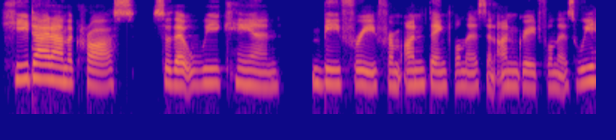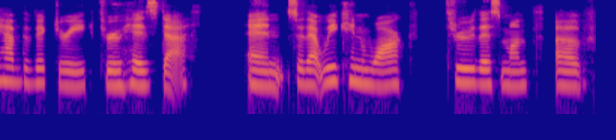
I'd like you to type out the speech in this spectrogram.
He died on the cross so that we can be free from unthankfulness and ungratefulness. We have the victory through his death. And so that we can walk through this month of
